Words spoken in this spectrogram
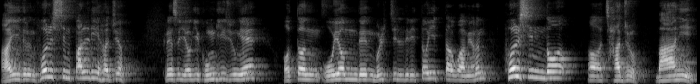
아이들은 훨씬 빨리 하죠. 그래서 여기 공기 중에 어떤 오염된 물질들이 떠 있다고 하면은 훨씬 더 어, 자주 많이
